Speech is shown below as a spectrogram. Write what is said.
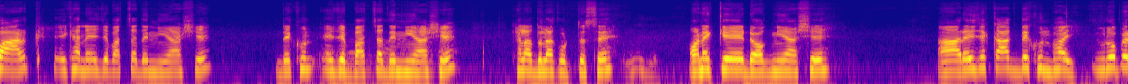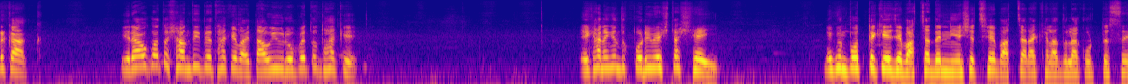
পার্ক। এখানে এই যে বাচ্চাদের নিয়ে আসে। দেখুন, এই যে বাচ্চাদের নিয়ে আসে। খেলাধুলা করতেছে। অনেকে ডগ নিয়ে আসে। আর এই যে কাক, দেখুন ভাই, ইউরোপের কাক। এরাও কত শান্তিতে থাকে ভাই, তাও ইউরোপে তো থাকে। এখানে কিন্তু পরিবেশটা সেই। দেখুন, প্রত্যেকে যে বাচ্চাদের নিয়ে এসেছে, বাচ্চারা খেলাধুলা করতেছে।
